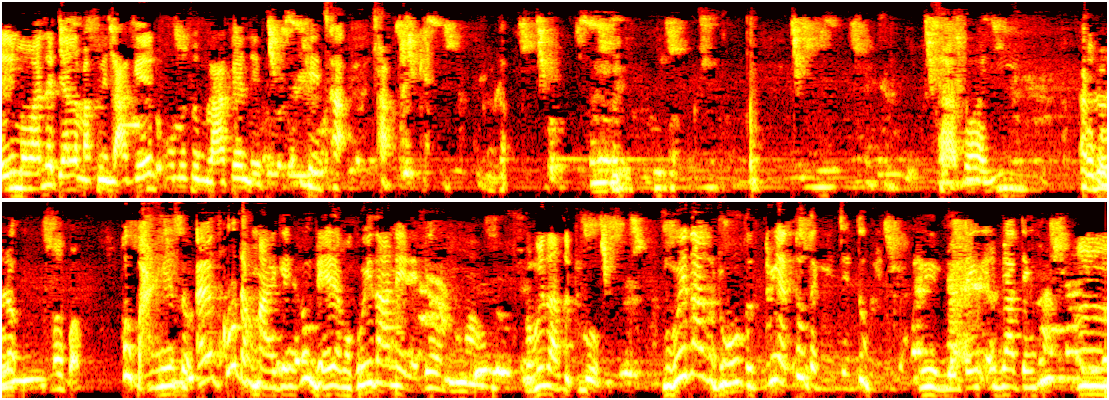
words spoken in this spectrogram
အိမ်မမနဲ့ပြန်လာမှာဆိုရင်လာခဲ့လို့အမဆုံးမလာခဲ့နဲ့လို့ခေချဟာချာသွားကြီး အဲ့လိုလို့ဟုတ်ပါဟုတ်ပါလေဆိုအဲခုတောင်မှကဲဟုတ်တယ်တဲ့မကွေးသားနဲ့တဲ့ပြောနေမှာဘူးဘယ်မှာသာသူ့မကွေးသားဆိုတော့သူကသူ့တကယ်ချင်းသူ့ပဲကြည့်တာဒီမတင်အမြတင်ခါอืม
